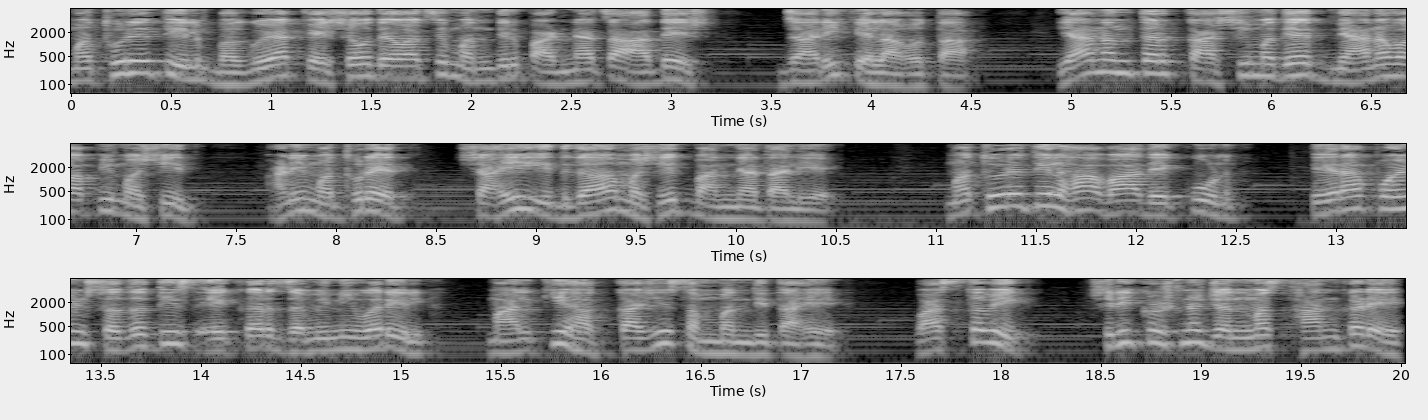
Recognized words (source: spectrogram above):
मथुरेतील भगव्या केशवदेवाचे मंदिर पाडण्याचा आदेश जारी केला होता. यानंतर काशीमध्ये ज्ञानवापी मशीद आणि मथुरेत शाही ईदगाह मशीद बांधण्यात आली आहे. मथुरेतील हा वाद एकूण तेरा पॉइंट सदतीस एकर जमिनीवरील मालकी हक्काशी संबंधित आहे. वास्तविक श्रीकृष्ण जन्मस्थानकडे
